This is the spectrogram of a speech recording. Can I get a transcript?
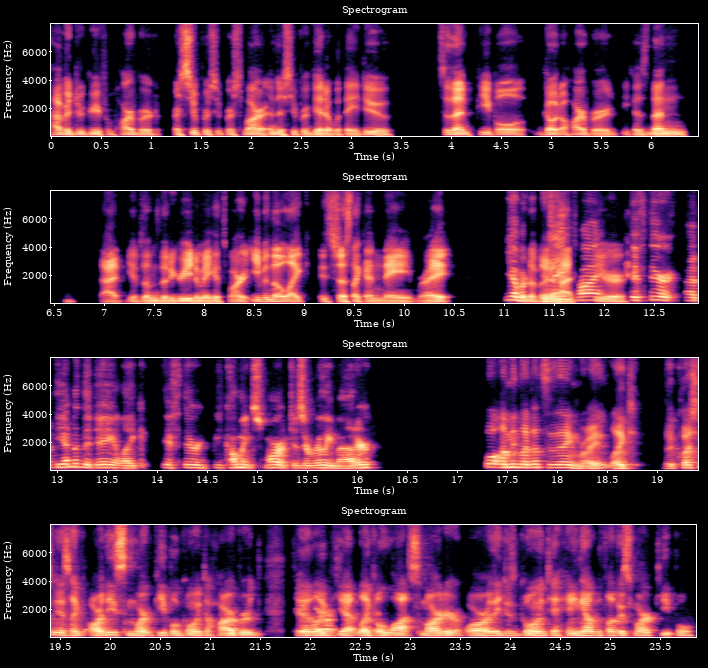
have a degree from harvard are super super smart and they're super good at what they do so then people go to harvard because then that gives them the degree to make it smart even though like it's just like a name right Yeah, sort but of at the same time, your- if they're at the end of the day, like if they're becoming smart, does it really matter? Well, I mean, like that's the thing, right? Like the question is like, are these smart people going to Harvard to Yeah, or- like get like a lot smarter, or are they just going to hang out with other smart people?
